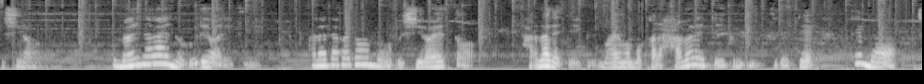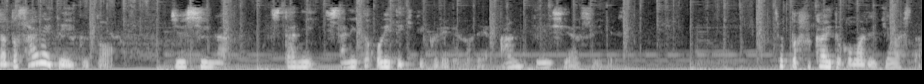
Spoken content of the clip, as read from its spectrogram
後ろ。前習いの腕はですね、体がどんどん後ろへと離れていく、前ももから離れていくにつれて、手もちょっと下げていくと、重心が下に、下にと降りてきてくれるので安定しやすいです。ちょっと深いとこまで行きました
